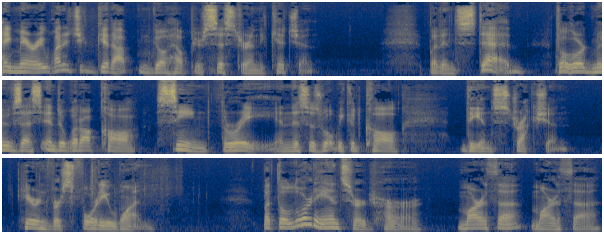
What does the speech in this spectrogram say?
Hey, Mary, why don't you get up and go help your sister in the kitchen? But instead, the Lord moves us into what I'll call scene three, and this is what we could call the instruction here in verse 41. But the Lord answered her, Martha, Martha,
